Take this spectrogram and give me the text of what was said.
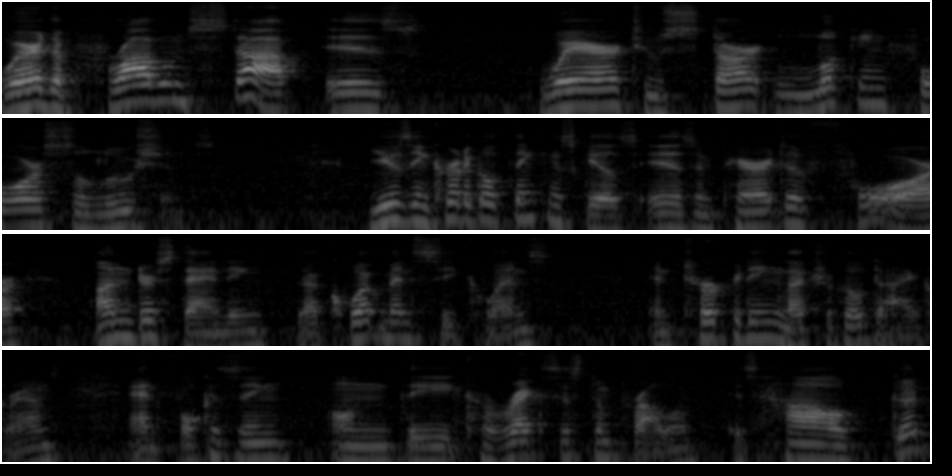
Where the problems stop is where to start looking for solutions. Using critical thinking skills is imperative for understanding the equipment sequence, interpreting electrical diagrams, and focusing on the correct system problem is how good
